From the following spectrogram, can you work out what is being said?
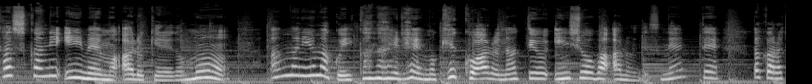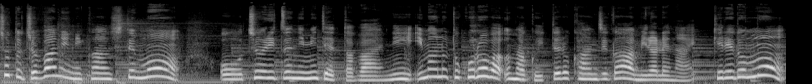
確かにいい面もあるけれども、あんまりうまくいかない例も結構あるなっていう印象はあるんですね。で、だからちょっとジョバンニに関しても、中立に見てった場合に、今のところはうまくいってる感じが見られない。けれども、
